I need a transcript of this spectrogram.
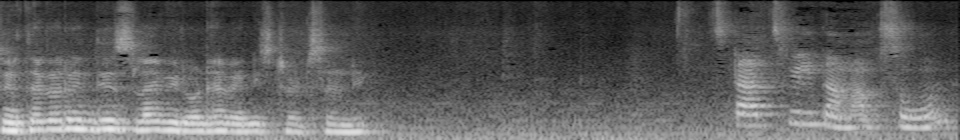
So, Swetagara, in this line we don't have any stats selling. Stats will come up soon.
